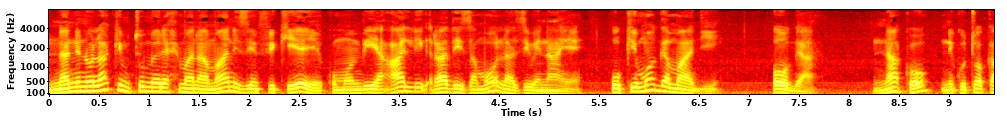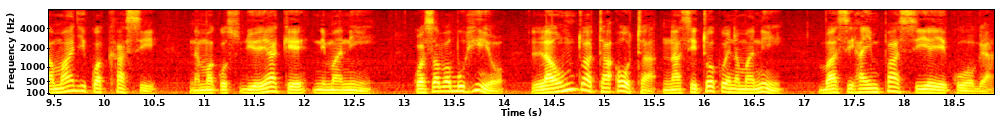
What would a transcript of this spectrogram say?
na neno lake Mtume, rehma na amani zimfikie yeye, kumwambia Ali, radhi za Mola ziwe naye, ukimwaga maji oga. Nako ni kutoka maji kwa kasi, na makusudio yake ni manii. Kwa sababu hiyo, lau mtu ataota na asitokwe na manii, basi haimpasi yeye kuoga,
